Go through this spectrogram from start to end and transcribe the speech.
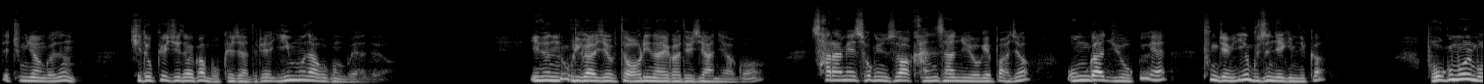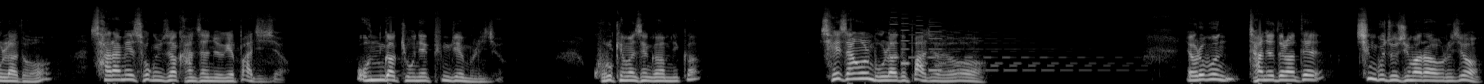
근데 중요한 것은 기독교 지도가 목회자들의 인문학을 공부해야 돼요. 이는 우리가 이제부터 어린아이가 되지 아니하고 사람의 속임수와 간사한 유혹에 빠져 온갖 유혹에 풍점이 이게 무슨 얘기입니까? 복음을 몰라도 사람의 속임수와 유혹에 빠지죠. 온갖 교훈의 풍조에 물리죠. 그렇게만 생각합니까? 세상을 몰라도 빠져요. 여러분 자녀들한테 친구 조심하라 그러죠.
